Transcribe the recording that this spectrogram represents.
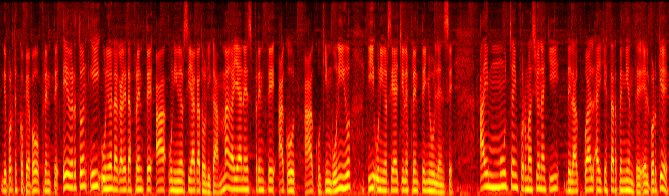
Deportes Copiapó frente a Everton y Unión La Calera frente a Universidad Católica, Magallanes frente a, a Coquimbo Unido y Universidad de Chile frente a Ñublense hay mucha información aquí de la cual hay que estar pendiente. ¿El por qué?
